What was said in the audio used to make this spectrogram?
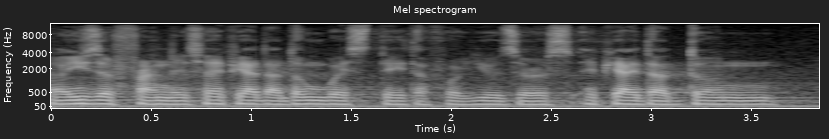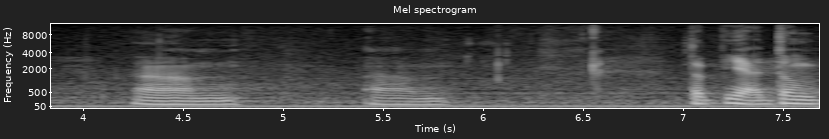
uh, user-friendly, so API that don't waste data for users, API that don't, um, um, the, yeah, don't,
